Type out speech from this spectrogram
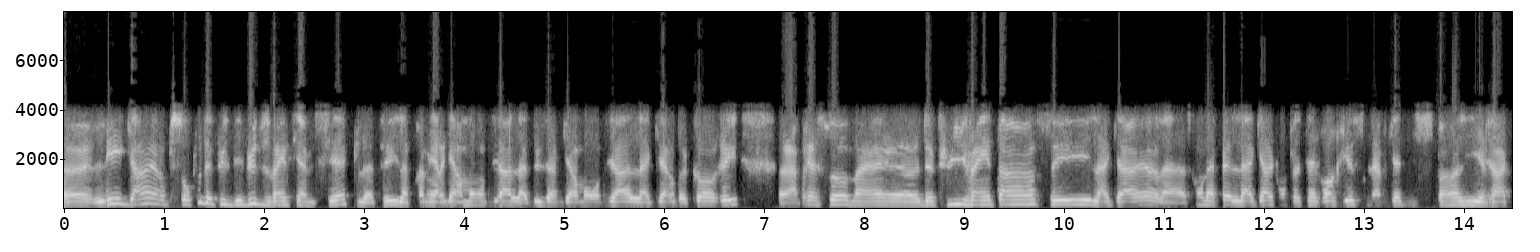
euh, les guerres, surtout depuis le début du 20e siècle, la Première Guerre mondiale, la Deuxième Guerre mondiale, la guerre de Corée, euh, après ça, ben, euh, depuis 20 ans, c'est la guerre, la, ce qu'on appelle la guerre contre le terrorisme, l'Afghanistan, l'Irak.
